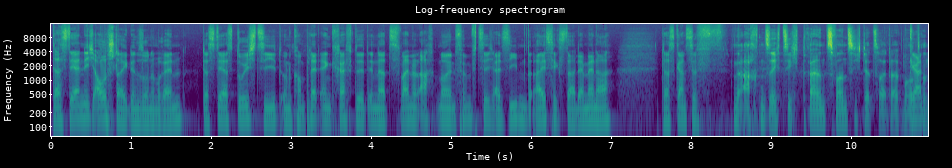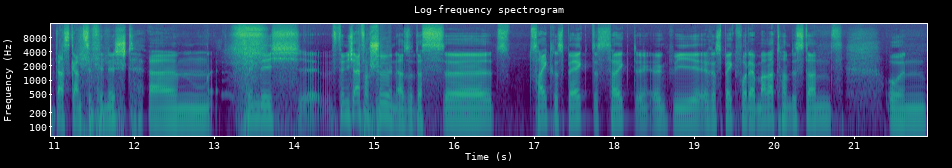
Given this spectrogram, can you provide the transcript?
dass der nicht aussteigt in so einem Rennen, dass der es durchzieht und komplett entkräftet in der 208,59 als 37. der Männer das Ganze. Eine 68, 23 der zweite Halbmarathon. Das Ganze finisht. Ähm, Finde ich, äh, find ich einfach schön. Also, das äh, zeigt Respekt, das zeigt irgendwie Respekt vor der Marathondistanz und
